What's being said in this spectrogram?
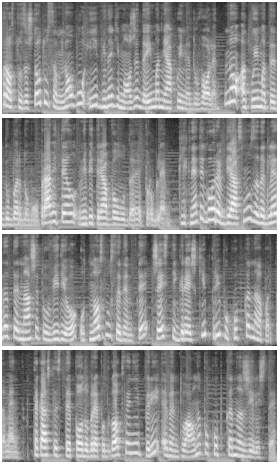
Просто защото са много и винаги може да има някой недоволен. Но ако имате добър домоуправител, не би трябвало да е проблем. Кликнете горе вдясно, за да гледате нашето видео относно 7-те чести грешки при покупка на апартамент. Така ще сте по-добре подготвени при евентуална покупка на жилище.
